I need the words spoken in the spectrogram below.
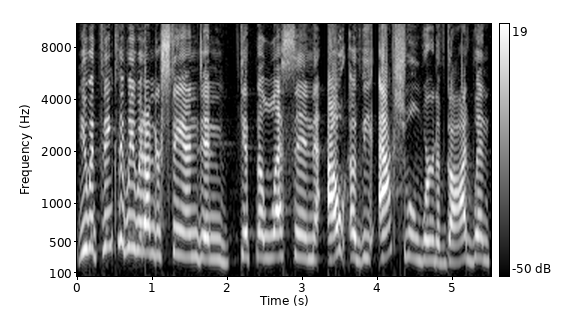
You would think that we would understand and get the lesson out of the actual Word of God when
